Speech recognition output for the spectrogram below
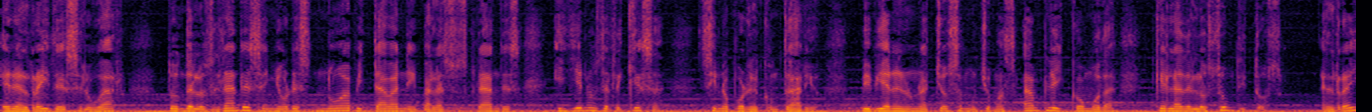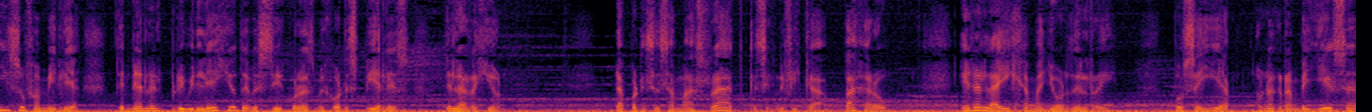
era el rey de ese lugar, donde los grandes señores no habitaban en palacios grandes y llenos de riqueza, sino por el contrario, vivían en una choza mucho más amplia y cómoda que la de los súbditos. El rey y su familia tenían el privilegio de vestir con las mejores pieles de la región. La princesa Masrat, que significa pájaro, era la hija mayor del rey. Poseía una gran belleza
